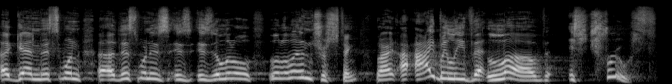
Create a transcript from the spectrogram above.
again, this one, uh, this one is, is, is a little, little interesting, right? I, I believe that love is truth.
